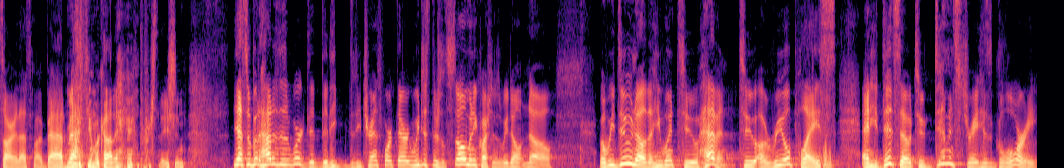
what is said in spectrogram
sorry, that's my bad Matthew McConaughey impersonation. Yeah, so but how does it work? Did, did, he, did he transport there? We just, there's so many questions we don't know. But we do know that he went to heaven, to a real place, and he did so to demonstrate his glory.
